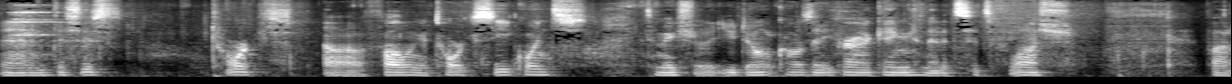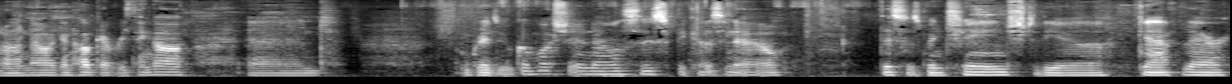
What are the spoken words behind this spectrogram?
and this is torqued, uh, following a torque sequence to make sure that you don't cause any cracking and that it sits flush. But uh, now I can hook everything up, and I'm going to do a combustion analysis because now this has been changed, the uh, gap there,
